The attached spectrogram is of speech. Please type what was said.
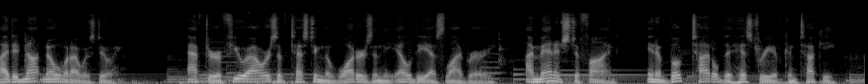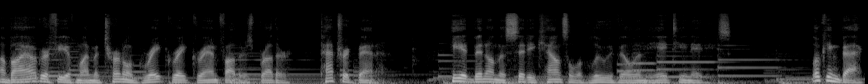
I did not know what I was doing. After a few hours of testing the waters in the LDS Library, I managed to find, in a book titled The History of Kentucky, a biography of my maternal great great grandfather's brother, Patrick Bannon. He had been on the city council of Louisville in the 1880s. Looking back,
